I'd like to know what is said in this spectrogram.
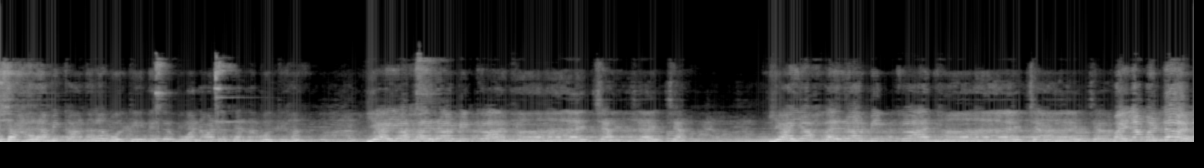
आता हरामी कानाला बोलते नाहीतर बुवाना वाटेल त्यांना बोलते हा? या या हरामी कान्हाच्या. च्या. या या हरामी कान्हाच्या च्या. महिला मंडळ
